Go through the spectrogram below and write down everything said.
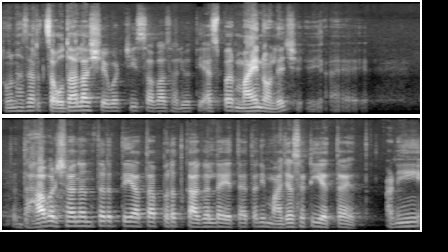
दोन हजार चौदाला शेवटची सभा झाली होती ॲज पर माय नॉलेज तर दहा वर्षानंतर ते आता परत कागलला येत आहेत आणि माझ्यासाठी येत आहेत. आणि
